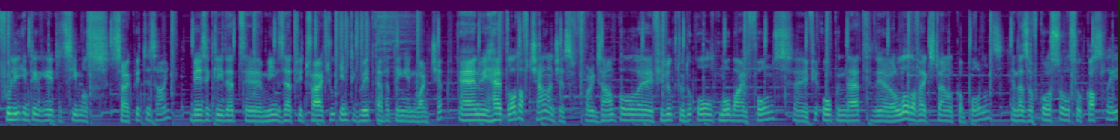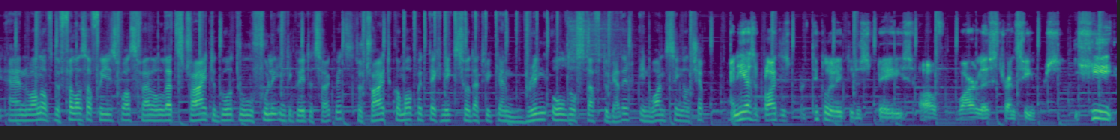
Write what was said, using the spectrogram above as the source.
fully integrated CMOS circuit design. Basically, that uh, means that we try to integrate everything in one chip. And we had a lot of challenges. For example, uh, if you look to the old mobile phones, uh, if you open that, there are a lot of external components. And that's, of course, also costly. And one of the philosophies was, well, let's try to go to fully integrated circuits, to try to come up with techniques so that we can bring all those stuff together in one single chip. And he has applied this particularly to the space of wireless transceivers. He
